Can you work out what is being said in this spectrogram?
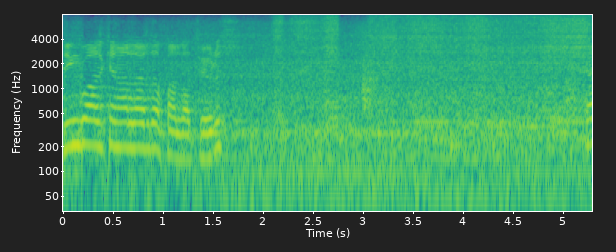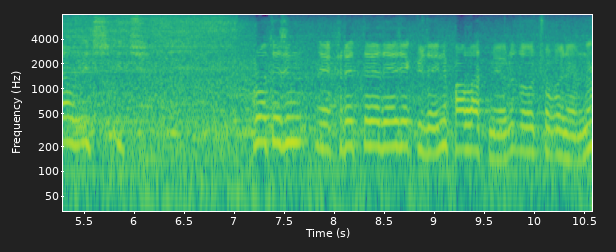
lingual kenarları da parlatıyoruz. Yalnız iç, iç protezin e, kretlere değecek yüzeyini parlatmıyoruz. O çok önemli.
